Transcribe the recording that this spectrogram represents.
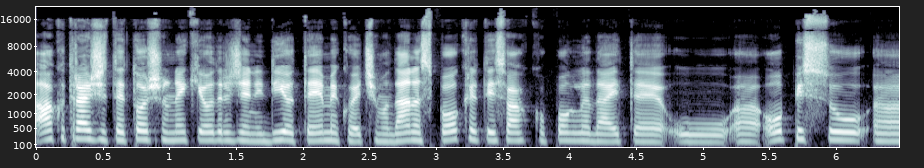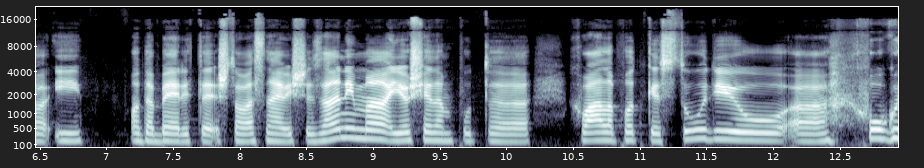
Ako tražite točno neki određeni dio teme koje ćemo danas pokriti, svakako pogledajte u opisu i odaberite što vas najviše zanima. Još jedan put hvala podcast studiju, Hugu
